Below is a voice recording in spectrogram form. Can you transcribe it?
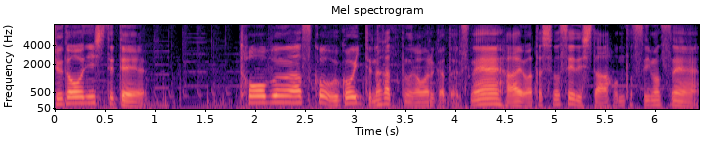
手動にしてて当分あそこ動いてなかったのが悪かったですね。はい私のせいでした。ほんとすいません。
